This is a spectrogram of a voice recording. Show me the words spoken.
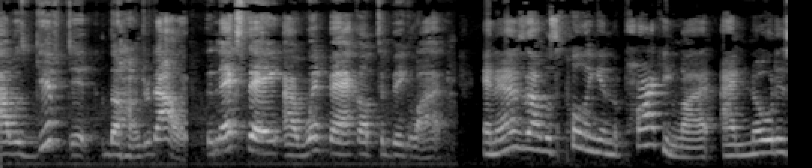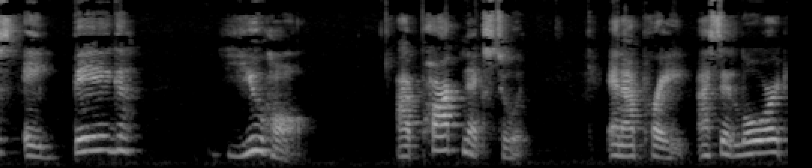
I was gifted the $100. The next day, I went back up to Big Lot. And as I was pulling in the parking lot, I noticed a big U-Haul. I parked next to it and I prayed. I said, Lord,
